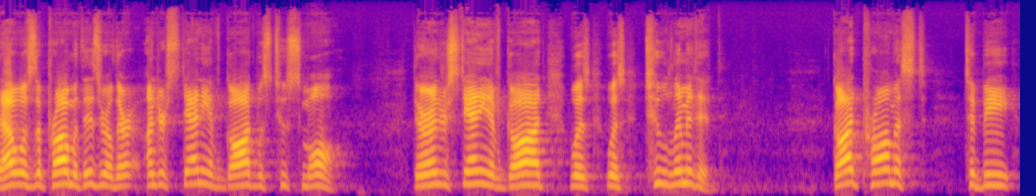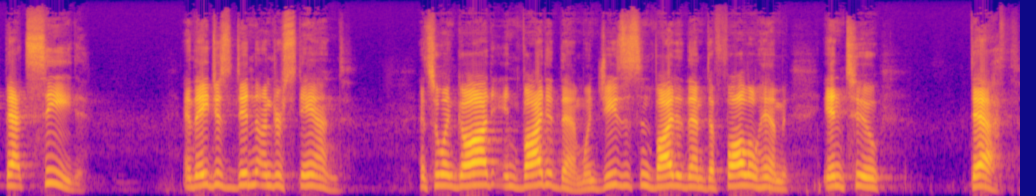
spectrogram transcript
That was the problem with Israel. Their understanding of God was too small, their understanding of God was, was too limited. God promised to be that seed, and they just didn't understand. And so when God invited them, when Jesus invited them to follow him into death,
